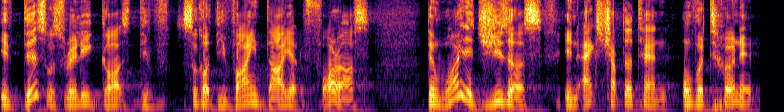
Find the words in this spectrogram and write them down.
if this was really God's div- so called divine diet for us, then why did Jesus in Acts chapter 10 overturn it?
